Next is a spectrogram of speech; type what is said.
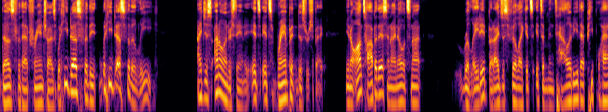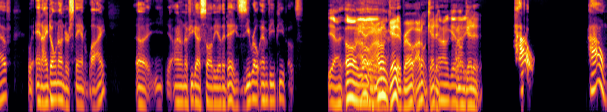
does for that franchise, what he does for the what he does for the league, I just I don't understand it. It's it's rampant disrespect. You know, on top of this, and I know it's not related, but I just feel like it's it's a mentality that people have, and I don't understand why. Uh, I don't know if you guys saw the other day, zero MVP votes. Yeah. Oh I don't, I don't get it, bro. I don't get it. I don't get I don't it get it. How? How?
